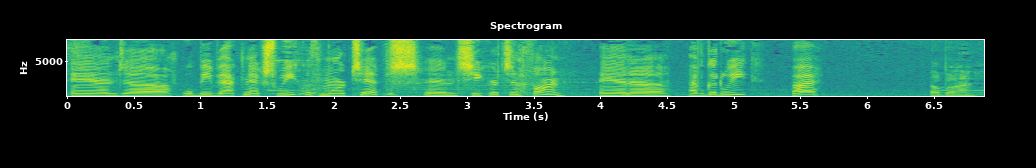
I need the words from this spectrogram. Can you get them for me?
And uh, we'll be back next week with more tips and secrets and fun. And uh, have a good week. Bye. bye bye.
